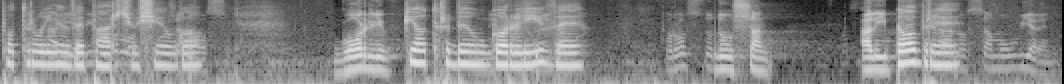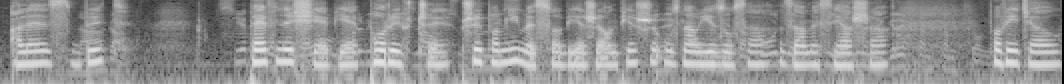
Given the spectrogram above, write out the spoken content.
potrójnym wyparciu się go. Piotr był gorliwy, dobry, ale zbyt pewny siebie, porywczy. Przypomnijmy sobie, że on pierwszy uznał Jezusa za Mesjasza. Powiedział,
